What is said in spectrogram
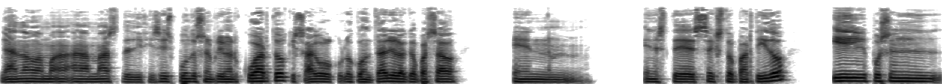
ganando a, más de 16 puntos en el primer cuarto, que es algo lo contrario a lo que ha pasado en, en este sexto partido. Y pues en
